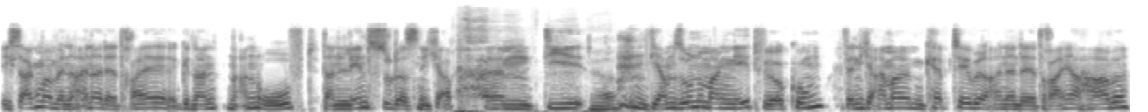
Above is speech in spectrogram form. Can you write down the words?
Ich sage mal, wenn einer der drei genannten anruft, dann lehnst du das nicht ab. ähm, die, ja. die haben so eine Magnetwirkung. Wenn ich einmal im Cap-Table einen der Dreier habe,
